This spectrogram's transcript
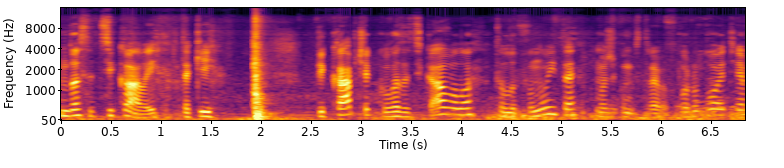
Досить цікавий такий пікапчик, кого зацікавило, телефонуйте, може комусь треба по роботі.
